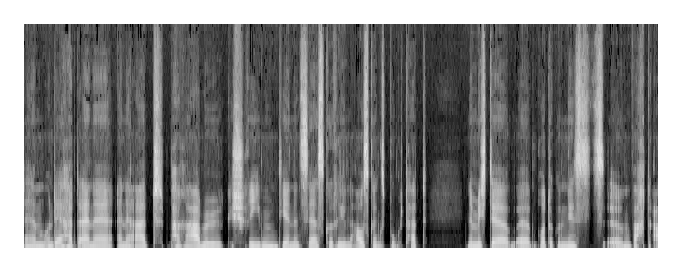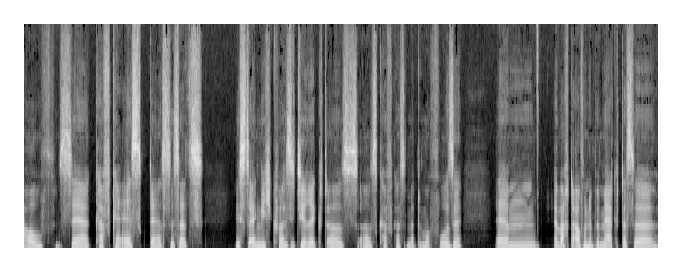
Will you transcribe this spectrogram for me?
Ähm, und er hat eine, eine Art Parabel geschrieben, die einen sehr skurrilen Ausgangspunkt hat. Nämlich der äh, Protagonist äh, wacht auf, sehr kafkaesk. Der erste Satz ist eigentlich quasi direkt aus, aus Kafkas Metamorphose. Ähm, er wacht auf und er bemerkt, dass er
